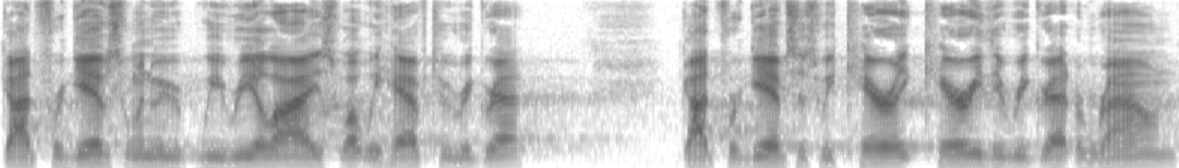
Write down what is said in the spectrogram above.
God forgives when we, we realize what we have to regret. God forgives as we carry, carry the regret around.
